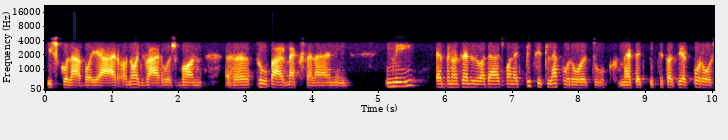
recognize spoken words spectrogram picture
iskolába jár, a nagyvárosban próbál megfelelni. Mi ebben az előadásban egy picit leporoltuk, mert egy picit azért poros,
